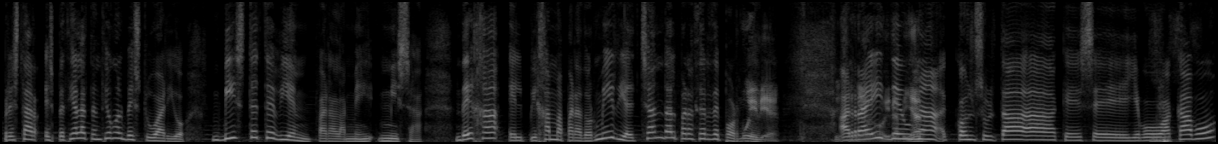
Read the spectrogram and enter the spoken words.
prestar especial atención al vestuario. Vístete bien para la misa. Deja el pijama para dormir y el chándal para hacer deporte. Muy bien. a raíz de una consulta que se llevó a cabo,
